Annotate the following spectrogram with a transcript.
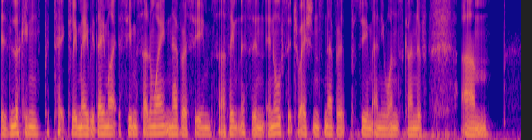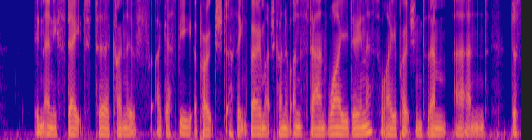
is looking particularly maybe they might assume a certain way never assume. So i think this in, in all situations never presume anyone's kind of um, in any state to kind of i guess be approached. I think very much kind of understand why you're doing this why you're approaching to them and just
